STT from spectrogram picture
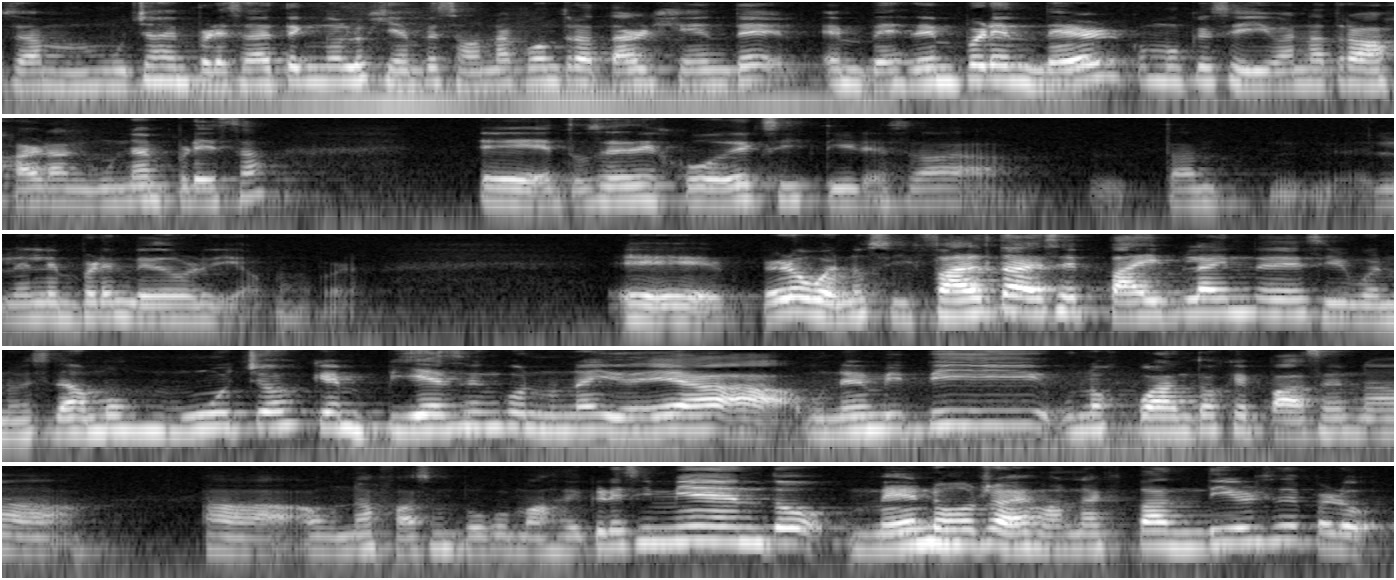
o sea, muchas empresas de tecnología empezaron a contratar gente en vez de emprender, como que se iban a trabajar en una empresa. Eh, entonces dejó de existir esa, el emprendedor, digamos. Eh, pero bueno, si falta ese pipeline de decir, bueno, necesitamos muchos que empiecen con una idea, a un MVP, unos cuantos que pasen a, a, a, una fase un poco más de crecimiento, menos otra vez van a expandirse, pero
